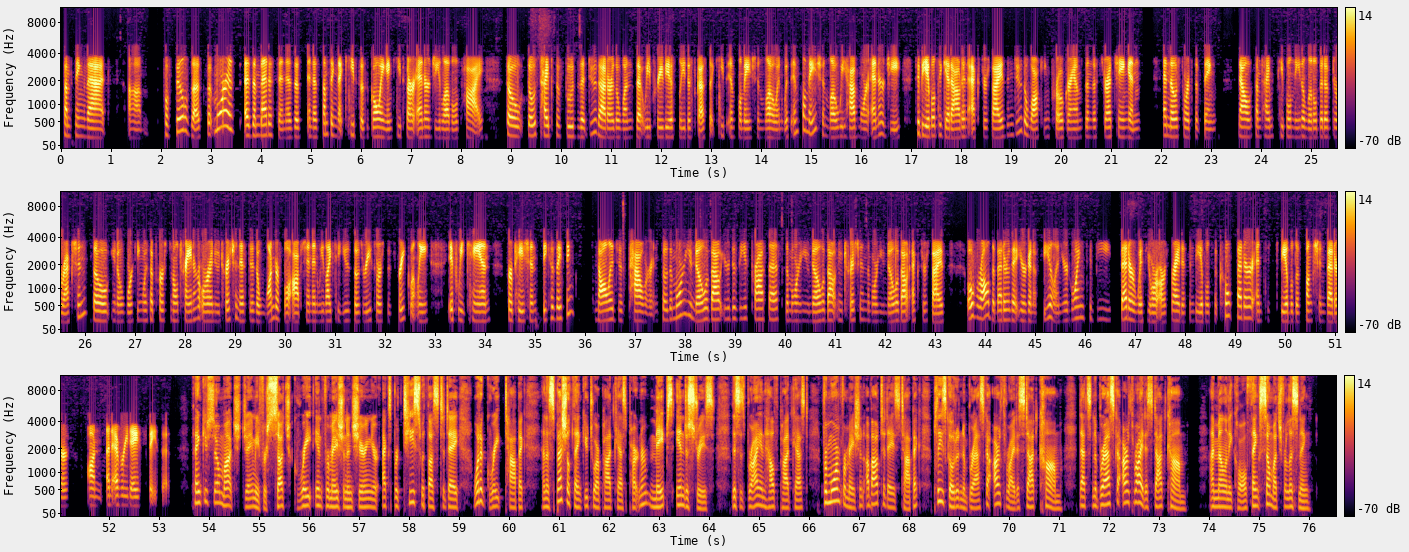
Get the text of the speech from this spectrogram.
something that um, fulfills us, but more as as a medicine, as a, and as something that keeps us going and keeps our energy levels high. So those types of foods that do that are the ones that we previously discussed that keep inflammation low. And with inflammation low, we have more energy to be able to get out and exercise and do the walking programs and the stretching and and those sorts of things. Now, sometimes people need a little bit of direction. So, you know, working with a personal trainer or a nutritionist is a wonderful option. And we like to use those resources frequently if we can for patients because I think knowledge is power. And so the more you know about your disease process, the more you know about nutrition, the more you know about exercise, overall, the better that you're going to feel. And you're going to be better with your arthritis and be able to cope better and to be able to function better on an everyday basis. Thank you so much, Jamie, for such great information and sharing your expertise with us today. What a great topic. And a special thank you to our podcast partner, Mapes Industries. This is Bryan Health Podcast. For more information about today's topic, please go to nebraskaarthritis.com. That's nebraskaarthritis.com. I'm Melanie Cole. Thanks so much for listening.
